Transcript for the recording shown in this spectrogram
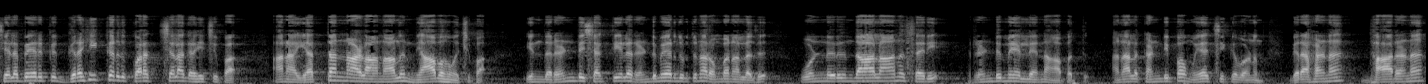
சில பேருக்கு கிரகிக்கிறது குறைச்சலா கிரகிச்சுப்பா. ஆனா எத்தனை நாள் ஆனாலும் ஞாபகம் வச்சுப்பா. இந்த ரெண்டு சக்தியில ரெண்டுமே இருந்துருத்துனா ரொம்ப நல்லது. ஒன்னு இருந்தாலும் சரி ரெண்டுமே இல்லைன்னா ஆபத்து. அதனால கண்டிப்பா முயற்சிக்க வேணும். கிரகண தாரண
